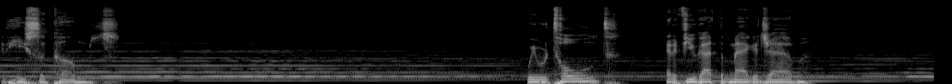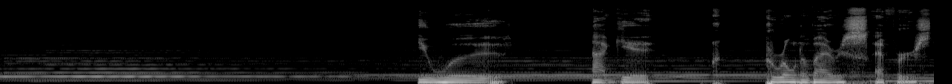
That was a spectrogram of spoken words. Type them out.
And he succumbs. We were told that if you got the MAGA jab, you would not get coronavirus at first.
